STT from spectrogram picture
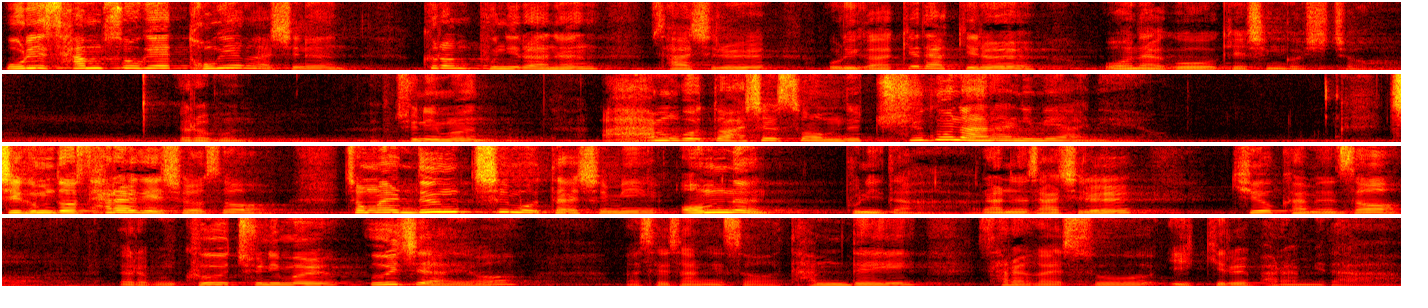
우리 삶 속에 동행하시는 그런 분이라는 사실을 우리가 깨닫기를 원하고 계신 것이죠. 여러분, 주님은 아무것도 하실 수 없는 죽은 하나님이 아니에요. 지금도 살아계셔서 정말 능치 못하심이 없는 분이다라는 사실을 기억하면서 여러분 그 주님을 의지하여 세상에서 담대히 살아갈 수 있기를 바랍니다.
